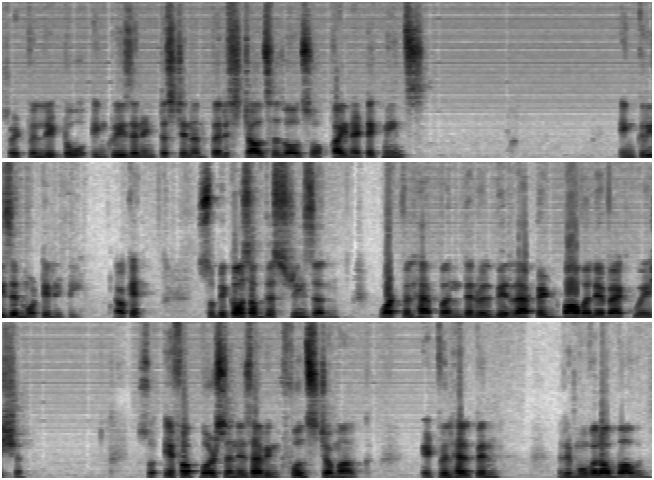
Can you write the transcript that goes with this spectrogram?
So it will lead to increase in intestinal peristalsis also. Kinetic means increase in motility okay? So because of this reason what will happen? There will be rapid bowel evacuation. So if a person is having full stomach it will help in removal of bowel.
